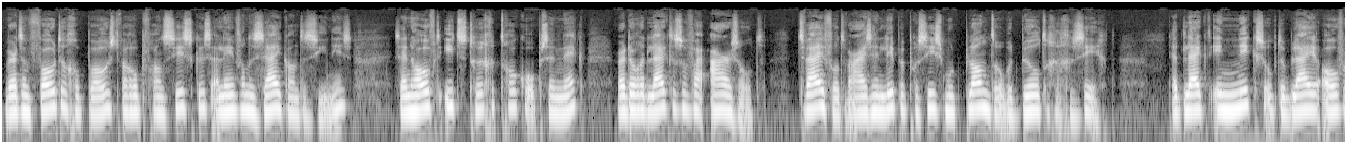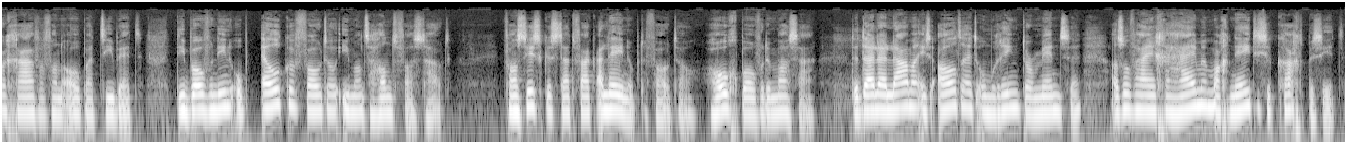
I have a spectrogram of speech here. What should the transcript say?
werd een foto gepost waarop Franciscus alleen van de zijkant te zien is, zijn hoofd iets teruggetrokken op zijn nek, waardoor het lijkt alsof hij aarzelt twijfelt waar hij zijn lippen precies moet planten op het bultige gezicht. Het lijkt in niks op de blije overgave van opa Tibet, die bovendien op elke foto iemands hand vasthoudt. Franciscus staat vaak alleen op de foto, hoog boven de massa. De Dalai Lama is altijd omringd door mensen alsof hij een geheime magnetische kracht bezit.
